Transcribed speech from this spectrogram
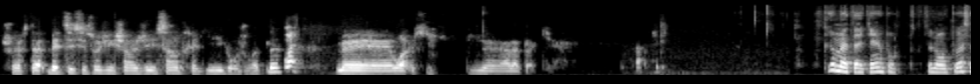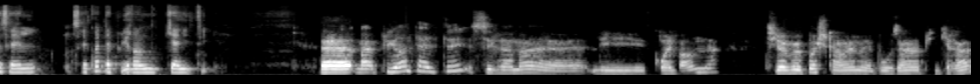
Je suis resté à... Ben, tu sais, c'est sûr que j'ai changé centre allié, gauche droite, là. Ouais. Mais ouais, c'est euh, à l'attaque. Comme attaquant, pour, selon toi, serait, ça serait quoi ta plus grande qualité? Euh, ma plus grande qualité, c'est vraiment euh, les coins de bande. Là. Si je veux pas, je suis quand même imposant puis grand.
